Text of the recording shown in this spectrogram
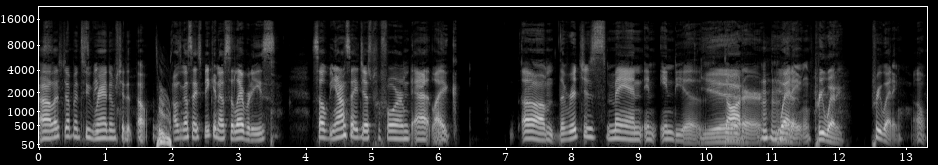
Uh, let's jump into random shit. Oh, I was gonna say, speaking of celebrities, so Beyonce just performed at like um the richest man in India's Yeah. daughter Mhm. wedding, Pre wedding. pre wedding. Oh,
